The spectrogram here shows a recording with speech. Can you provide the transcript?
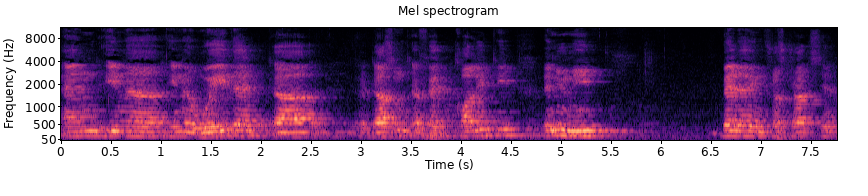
and in a, in a way that uh, doesn't affect quality, then you need better infrastructure,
